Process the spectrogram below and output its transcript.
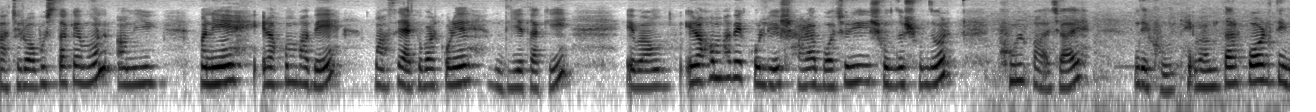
গাছের অবস্থা কেমন, আমি মানে এরকমভাবে মাসে একবার করে দিয়ে থাকি এবং এরকমভাবে করলে সারা বছরই সুন্দর সুন্দর ফুল পাওয়া যায়। দেখুন, এবং তারপর দিন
